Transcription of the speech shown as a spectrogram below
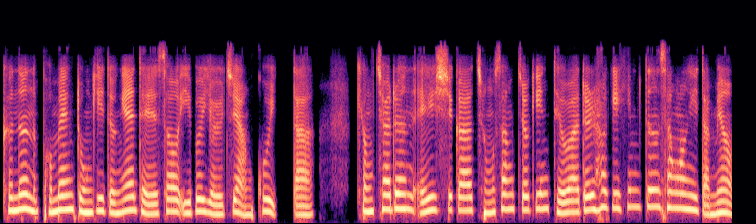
그는 범행 동기 등에 대해서 입을 열지 않고 있다. 경찰은 A씨가 정상적인 대화를 하기 힘든 상황이다며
